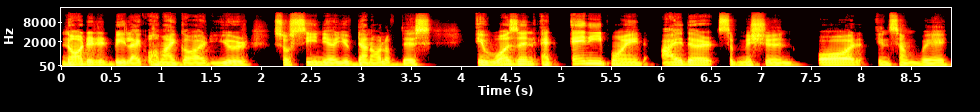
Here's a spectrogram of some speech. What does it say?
Nor did it be like, oh my God, you're so senior, you've done all of this. It wasn't at any point either submission or in some way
